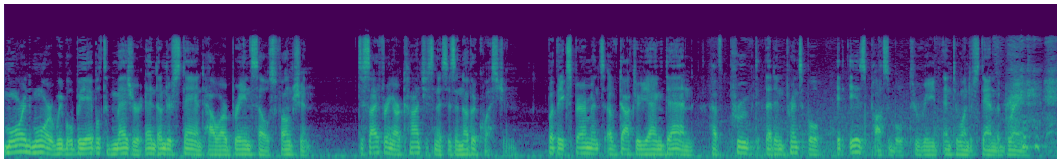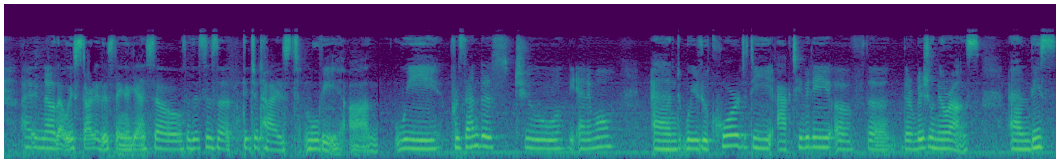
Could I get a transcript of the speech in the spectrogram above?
More and more, we will be able to measure and understand how our brain cells function. Deciphering our consciousness is another question. But the experiments of Dr. Yang Dan have proved that in principle, it is possible to read and to understand the brain. I didn't know that we started this thing again. So, so this is a digitized movie. Um, we present this to the animal and we record the activity of the, their visual neurons. And these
